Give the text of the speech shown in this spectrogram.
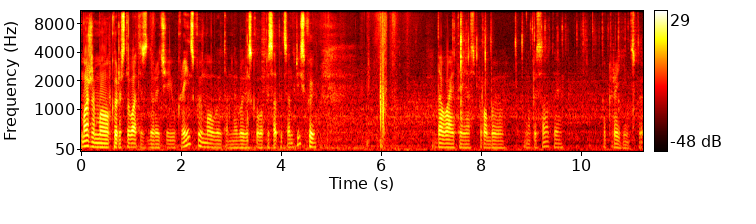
Можемо користуватись, до речі, і українською мовою, там не обов'язково писати це англійською. Давайте я спробую написати українською.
